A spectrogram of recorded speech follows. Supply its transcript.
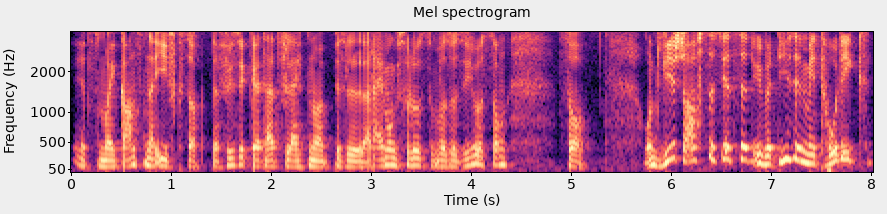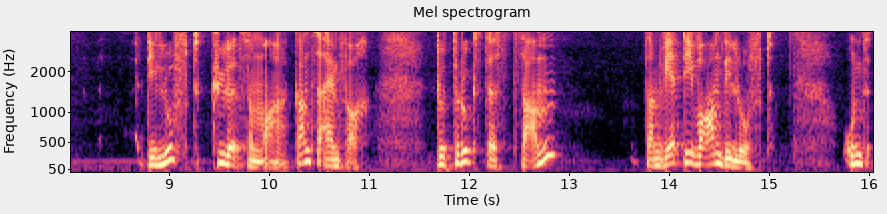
Jetzt mal ganz naiv gesagt. Der Physiker der hat vielleicht nur ein bisschen Reibungsverlust und was weiß ich was sagen. So. Und wie schaffst du es jetzt über diese Methodik, die Luft kühler zu machen? Ganz einfach. Du druckst das zusammen, dann wird die warm, die Luft. Und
